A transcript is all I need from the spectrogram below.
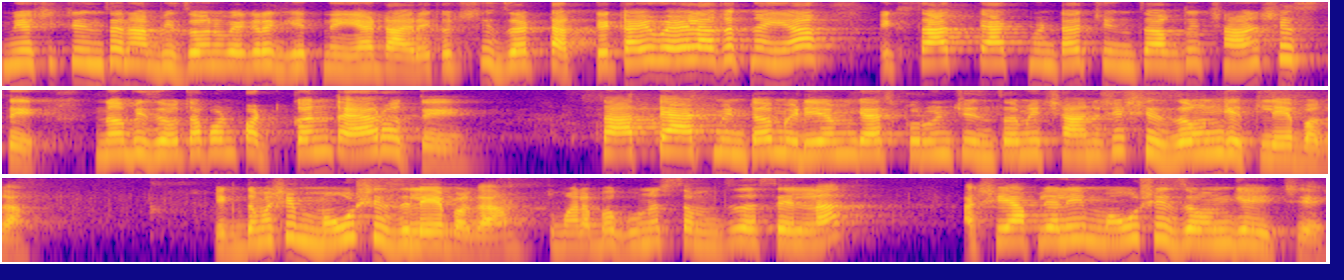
मी अशी चिंच ना भिजवून वगैरे घेत नाही आहे डायरेक्ट अशी शिजत टाकते. काही वेळ लागत नाही हा. एक सात ते आठ मिनटात चिंच अगदी छान शिजते. न भिजवता पण पटकन तयार होते. सात ते आठ मिनटं मिडियम गॅस करून चिंच मी छान अशी शिजवून घेतली आहे बघा. एकदम अशी मऊ शिजली आहे बघा. तुम्हाला बघूनच समजत असेल ना अशी आपल्याला ही मऊ शिजवून घ्यायची आहे.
